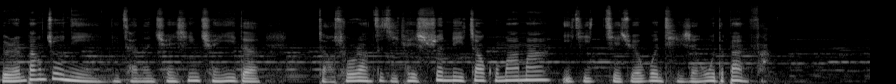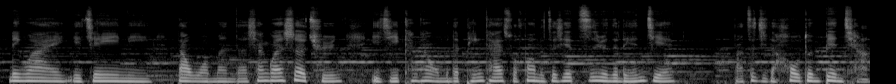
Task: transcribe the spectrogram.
有人帮助你，你才能全心全意的找出让自己可以顺利照顾妈妈以及解决问题人物的办法。另外，也建议你到我们的相关社群以及看看我们的平台所放的这些资源的连接，把自己的后盾变强，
